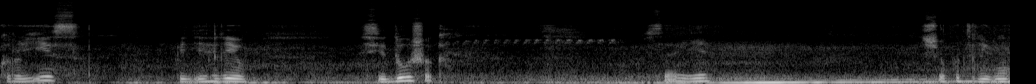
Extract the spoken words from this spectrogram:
круїз, підігрів сідушок, все є що потрібно.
